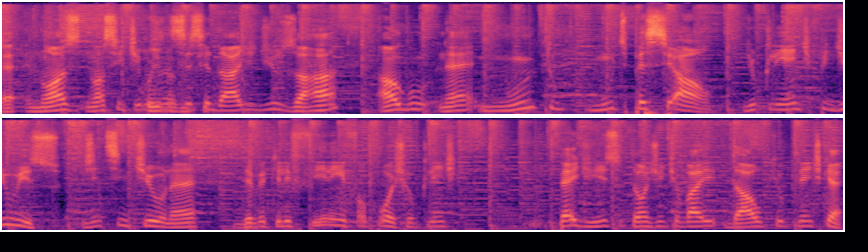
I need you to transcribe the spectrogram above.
É. É, nós, nós sentimos Cuida necessidade de usar algo né, muito, muito especial. E o cliente pediu isso. A gente sentiu, né? Teve aquele feeling e falou, poxa, o cliente pede isso, então a gente vai dar o que o cliente quer.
